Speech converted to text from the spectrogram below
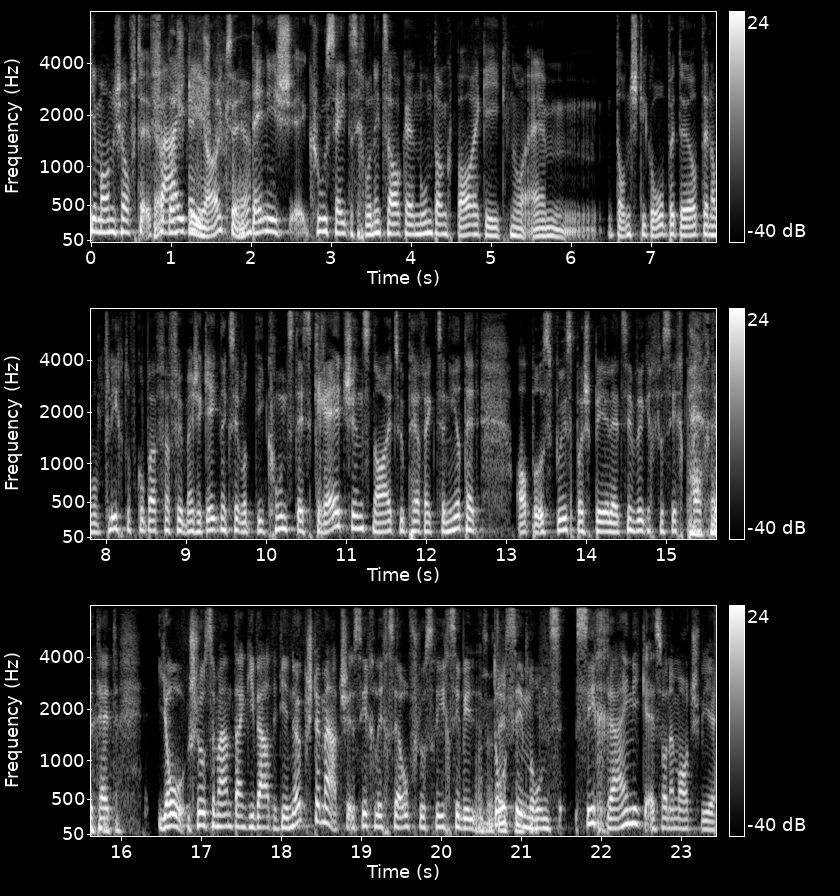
die Mannschaft ja, fähig ist. ist. Gewesen, ja. Und dann ist Crusaders, ich will nicht sagen, ein undankbarer Gegner, ähm, Donnerstag oben dort, aber Pflichtaufgabe für Man ist ein Gegner gewesen, der die Kunst des Grätschens nahezu perfektioniert hat, aber das Fußballspielen jetzt nicht wirklich für sich pachtet hat. Ja, schlussendlich denke ich, werden die nächsten Matches sicherlich sehr aufschlussreich sein, weil also da sind wir uns sicher einig, so ein Match wie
